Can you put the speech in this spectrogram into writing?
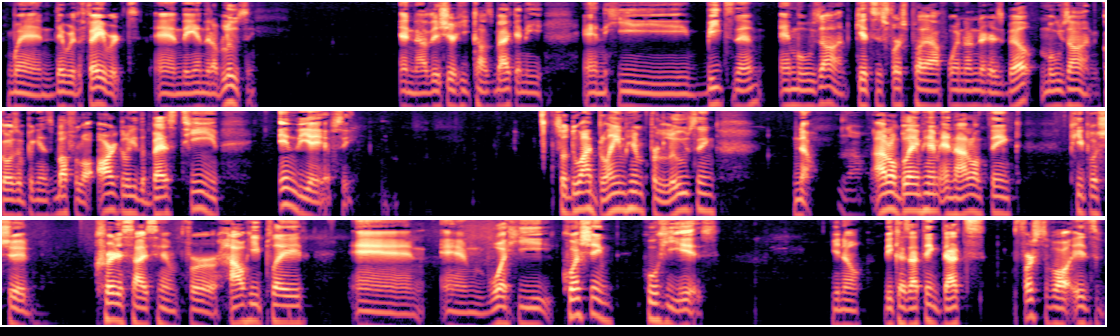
when they were the favorites and they ended up losing. And now this year he comes back and he and he beats them and moves on. Gets his first playoff win under his belt, moves on, goes up against Buffalo, arguably the best team in the AFC. So do I blame him for losing? No. No. I don't blame him and I don't think people should criticize him for how he played and and what he question who he is. You know, because I think that's first of all, it's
